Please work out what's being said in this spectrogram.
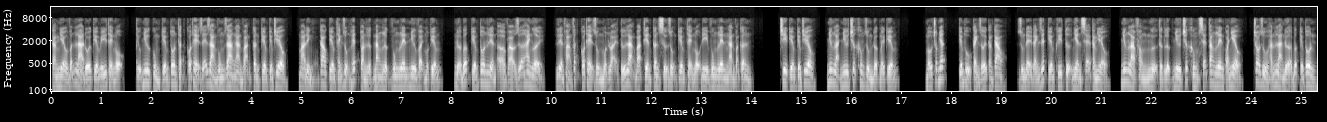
càng nhiều vẫn là đối kiếm ý thể ngộ, tựu như cùng kiếm tôn thật có thể dễ dàng vung ra ngàn vạn cân kiếm kiếm chiêu, mà đỉnh cao kiếm thánh dụng hết toàn lực năng lực vung lên như vậy một kiếm, nửa bước kiếm tôn liền ở vào giữa hai người, liền phảng phất có thể dùng một loại tứ lạng bạc thiên cân sử dụng kiếm thể ngộ đi vung lên ngàn vạn cân. Chi kiếm kiếm chiêu, nhưng lại như trước không dùng được mấy kiếm. Mấu chốt nhất, kiếm thủ cảnh giới càng cao, dùng để đánh giết kiếm khí tự nhiên sẽ càng nhiều, nhưng là phòng ngự thực lực như trước không sẽ tăng lên quá nhiều, cho dù hắn là nửa bước kiếm tôn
